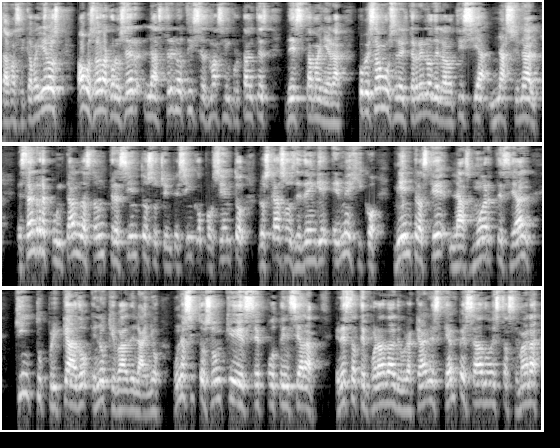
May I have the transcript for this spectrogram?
Damas y caballeros, vamos ahora a conocer las tres noticias más importantes de esta mañana. Comenzamos en el terreno de la noticia nacional. Están repuntando hasta un 385% los casos de dengue en México, mientras que las muertes se han quintuplicado en lo que va del año. Una situación que se potenciará en esta temporada de huracanes que ha empezado esta semana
